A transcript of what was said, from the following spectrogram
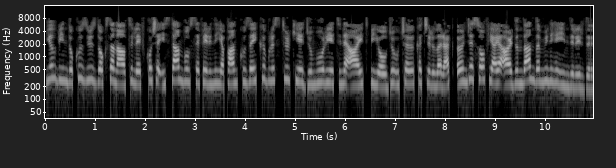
Yıl 1996 Lefkoşa İstanbul seferini yapan Kuzey Kıbrıs Türkiye Cumhuriyeti'ne ait bir yolcu uçağı kaçırılarak, önce Sofya'ya ardından da Münih'e indirildi.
